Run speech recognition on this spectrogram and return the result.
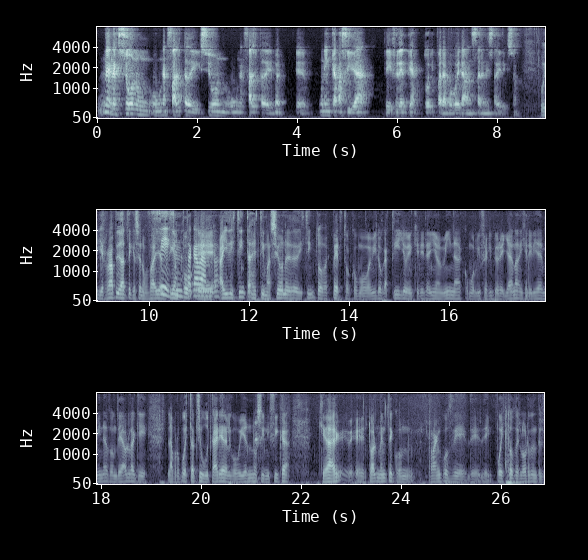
Una inacción o una falta de visión o una falta de, bueno, eh, una incapacidad de diferentes actores para poder avanzar en esa dirección. Oye, rápido, antes que se nos vaya el tiempo, eh, hay distintas estimaciones de distintos expertos, como Emilio Castillo, de Ingeniería de Minas, como Luis Felipe Orellana, de Ingeniería de Minas, donde habla que la propuesta tributaria del gobierno significa quedar eh, eventualmente con rangos de, impuestos del orden del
